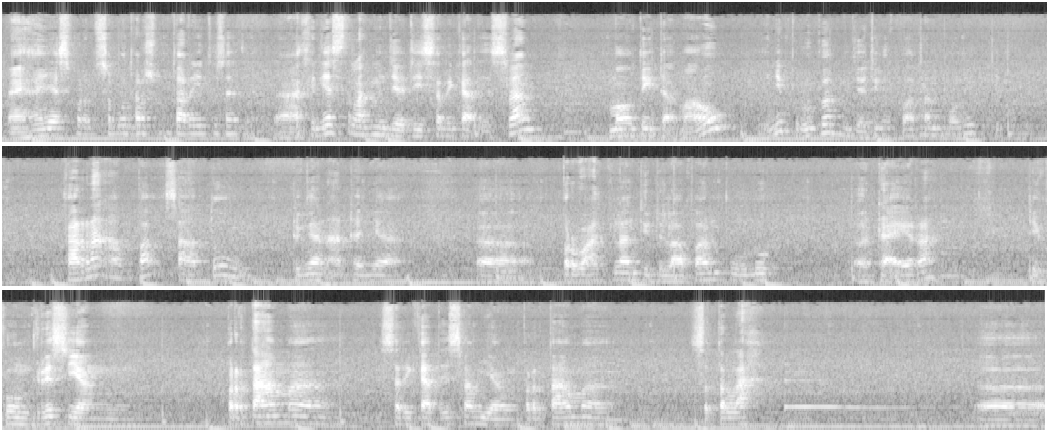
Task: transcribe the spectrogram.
Nah hanya seputar-seputar itu saja. Nah akhirnya setelah menjadi serikat Islam mau tidak mau ini berubah menjadi kekuatan politik. Karena apa? Satu dengan adanya uh, perwakilan di 80 uh, eh, daerah di kongres yang pertama serikat Islam yang pertama setelah uh,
